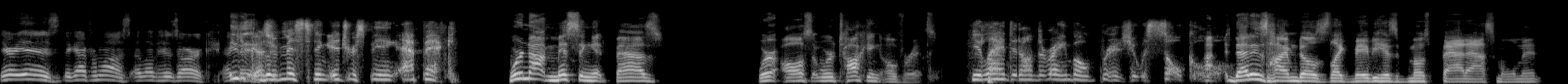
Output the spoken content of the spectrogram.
there he is, the guy from Lost. I love his arc. It- You guys are missing Idris being epic. We're not missing it, Faz. We're also we're talking over it. He landed on the Rainbow Bridge. It was so cool. Uh, that is Heimdall's like maybe his most badass moment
